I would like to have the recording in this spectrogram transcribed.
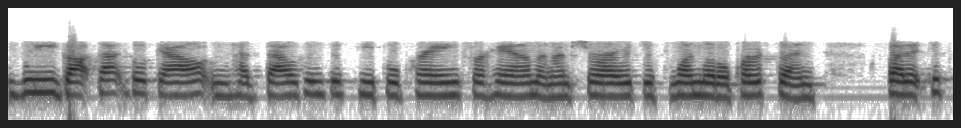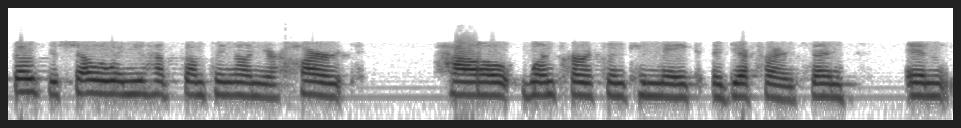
we got that book out and had thousands of people praying for him. And I'm sure I was just one little person. But it just goes to show when you have something on your heart, how one person can make a difference. And and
